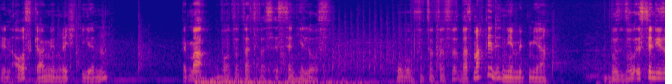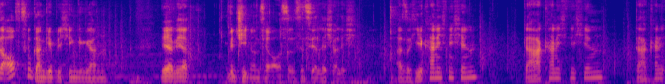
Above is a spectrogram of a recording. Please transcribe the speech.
Den Ausgang, den richtigen. Sag mal, was, was ist denn hier los? Was, was, was macht ihr denn hier mit mir? Wo, wo ist denn dieser Aufzug angeblich hingegangen? Ja, wir, wir cheaten uns hier raus. Es ist ja lächerlich. Also hier kann ich nicht hin. Da kann ich nicht hin. Da kann ich...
